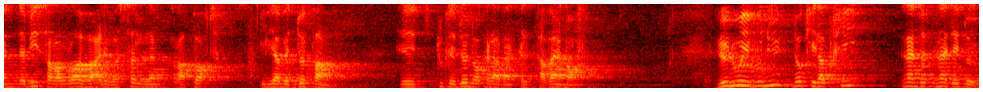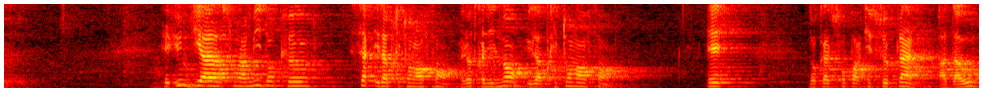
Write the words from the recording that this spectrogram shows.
النبي صلى الله عليه وسلم rapporte il y avait deux femmes. Et toutes les deux, donc, elles avaient, un enfant. Le loup est venu, donc il a pris l'un des deux. Et une dit à son ami, donc, euh, certes, il a pris ton enfant. Et l'autre a dit, non, il a pris ton enfant. Et donc, elles sont parties se plaindre à Daoud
